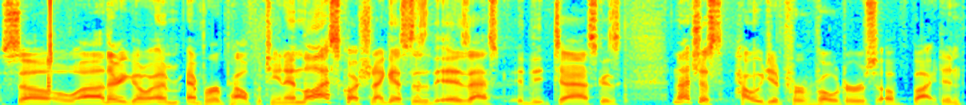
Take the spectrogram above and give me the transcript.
So uh, there you go, em- Emperor Palpatine. And the last question, I guess, is, is ask, to ask is not just how he did for voters of Biden,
